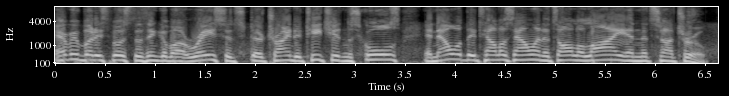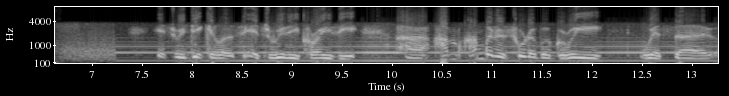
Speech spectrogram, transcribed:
Everybody's supposed to think about race. It's they're trying to teach it in schools, and now what they tell us, Allan, it's all a lie, and it's not true. It's ridiculous. It's really crazy. Uh, I'm I'm going to sort of agree with uh,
